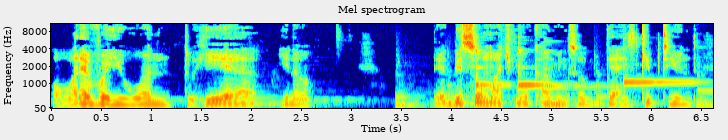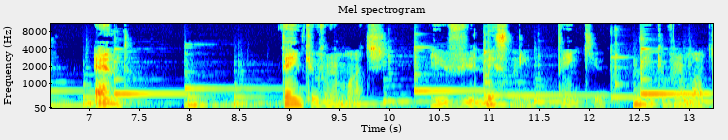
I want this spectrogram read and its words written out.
or whatever you want to hear, you know. There'll be so much more coming, so guys, keep tuned. And thank you very much. If you're listening, thank you. Thank you very much.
